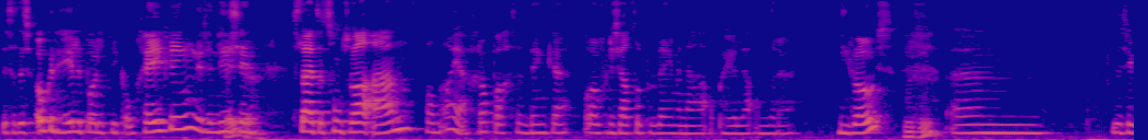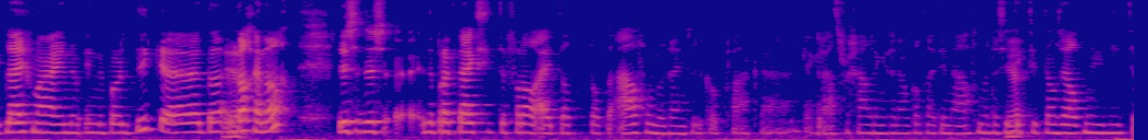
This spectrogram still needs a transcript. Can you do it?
Dus dat is ook een hele politieke omgeving. Dus in die Zeker. zin sluit het soms wel aan van, oh ja, grappig, ze denken over dezelfde problemen na op hele andere niveaus. Ehm, dus ik blijf maar in de, in de politiek, eh, da- Ja. dag en nacht. Dus, dus eh, in de praktijk ziet het er vooral uit dat, dat de avonden zijn natuurlijk ook vaak... eh, kijk, raadsvergaderingen zijn ook altijd in de avonden. Daar zit Ja. ik natuurlijk dan zelf nu niet,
